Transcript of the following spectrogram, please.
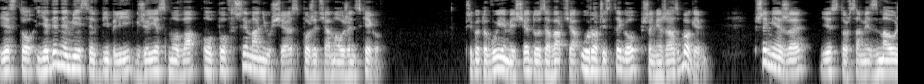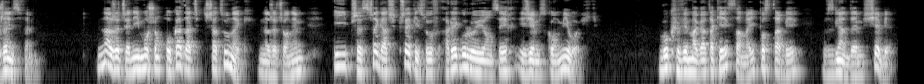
Jest to jedyne miejsce w Biblii, gdzie jest mowa o powstrzymaniu się spożycia małżeńskiego. Przygotowujemy się do zawarcia uroczystego przymierza z Bogiem. Przymierze jest tożsame z małżeństwem. Narzeczeni muszą okazać szacunek narzeczonym i przestrzegać przepisów regulujących ziemską miłość. Bóg wymaga takiej samej postawy względem siebie.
